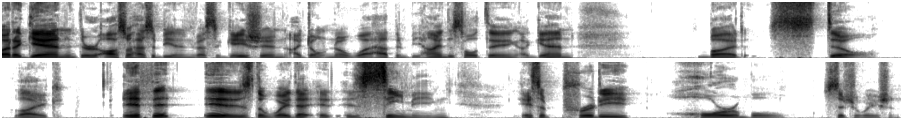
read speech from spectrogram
But again, there also has to be an investigation. I don't know what happened behind this whole thing again. But still, like, if it is the way that it is seeming, it's a pretty horrible situation.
